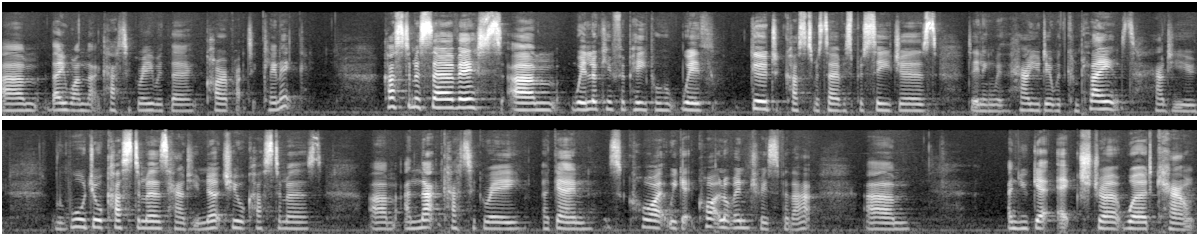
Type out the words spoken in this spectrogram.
Um, they won that category with their chiropractic clinic. Customer service um, we're looking for people with good customer service procedures dealing with how you deal with complaints how do you reward your customers how do you nurture your customers? Um, and that category again is quite we get quite a lot of entries for that um, and you get extra word count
